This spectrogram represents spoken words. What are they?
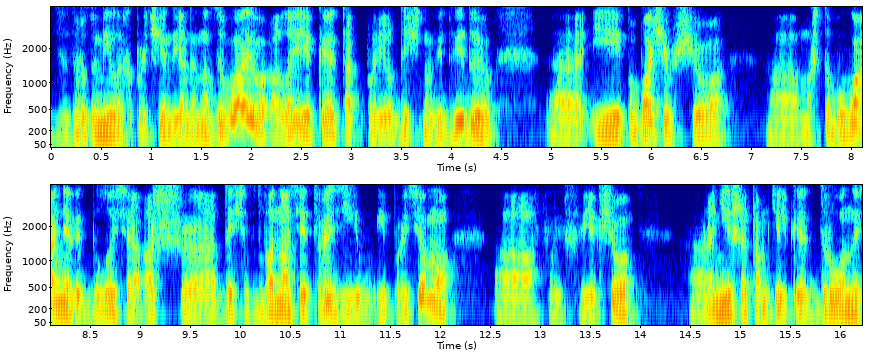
з зрозумілих причин я не називаю, але яке так періодично відвідую, е, і побачив, що е, масштабування відбулося аж десь в 12 разів. І при цьому, якщо раніше там тільки дрони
